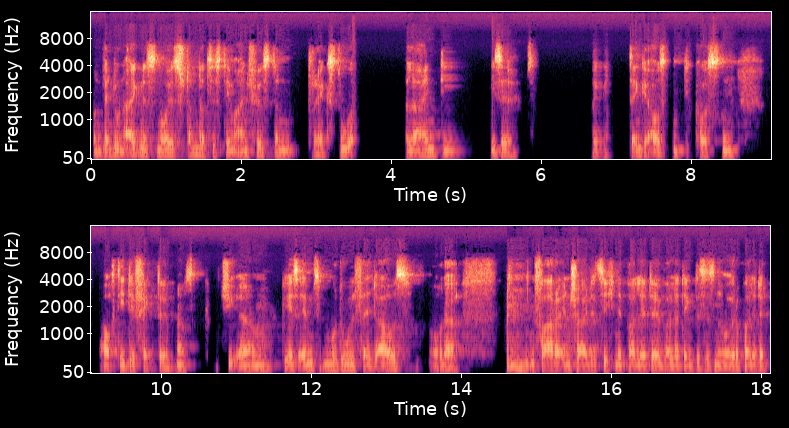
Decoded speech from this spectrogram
Und wenn du ein eigenes neues Standardsystem einführst, dann trägst du allein die, diese Senke aus, die Kosten, auch die Defekte. Das GSM-Modul fällt aus oder ein Fahrer entscheidet sich eine Palette, weil er denkt, das ist eine Europalette,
